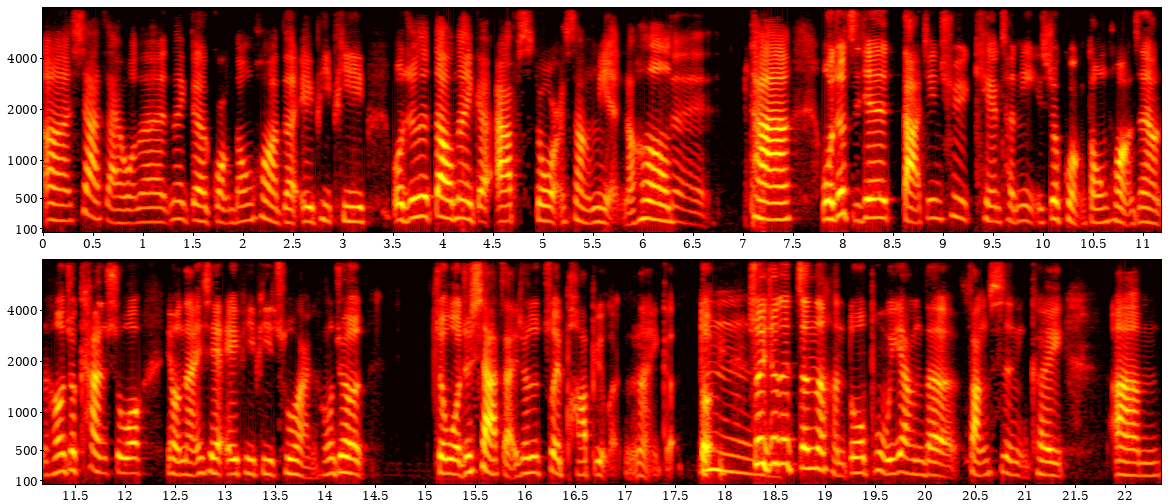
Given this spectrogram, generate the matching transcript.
呃，下载我的那个广东话的 APP，我就是到那个 App Store 上面，然后对它，我就直接打进去 Cantonese 就广东话这样，然后就看说有哪一些 APP 出来，然后就就我就下载就是最 popular 的那一个，对，嗯、所以就是真的很多不一样的方式，你可以嗯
